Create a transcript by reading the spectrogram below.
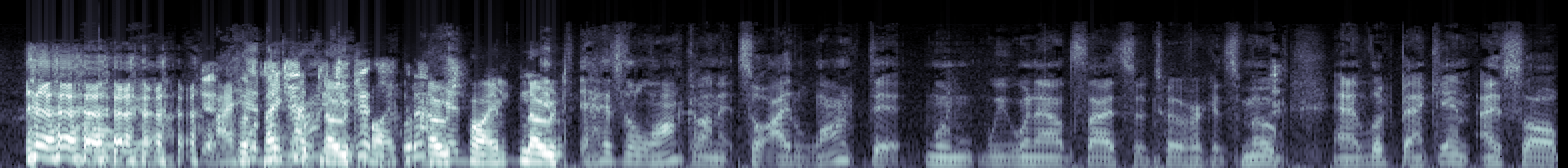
oh, yeah. Yeah, I but had like, the how lock- did No time. No had- time. No. It has the lock on it, so I locked it when we went outside so Topher could smoke. And I looked back in, I saw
